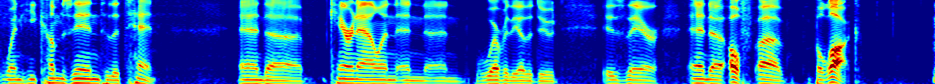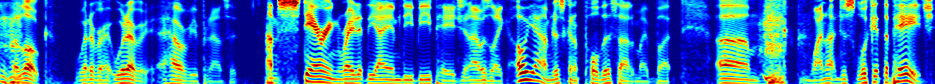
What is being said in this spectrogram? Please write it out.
when he comes into the tent and uh, Karen Allen and and whoever the other dude is there, and uh, oh, uh, Balak, Mhm. Balok, whatever, whatever, however you pronounce it. I'm staring right at the IMDb page, and I was like, "Oh yeah, I'm just gonna pull this out of my butt. Um, why not just look at the page?"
